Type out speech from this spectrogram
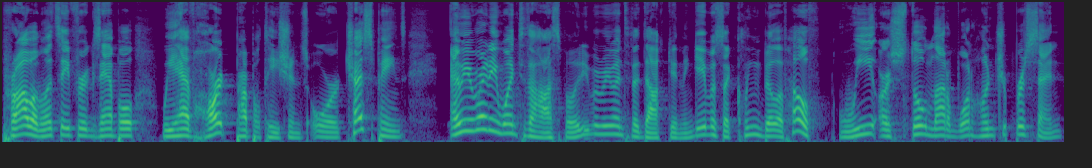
problem, let's say, for example, we have heart palpitations or chest pains, and we already went to the hospital, we went to the doctor and they gave us a clean bill of health, we are still not 100%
